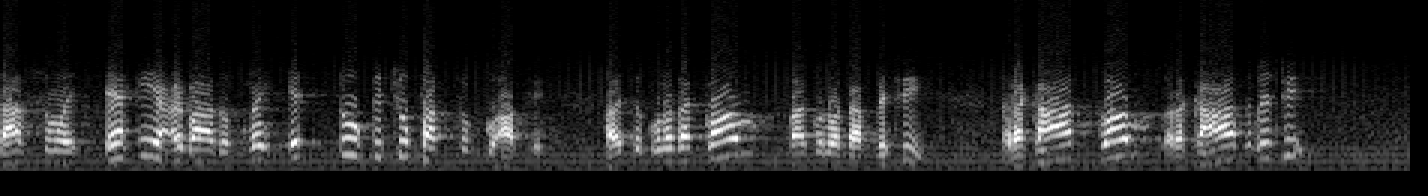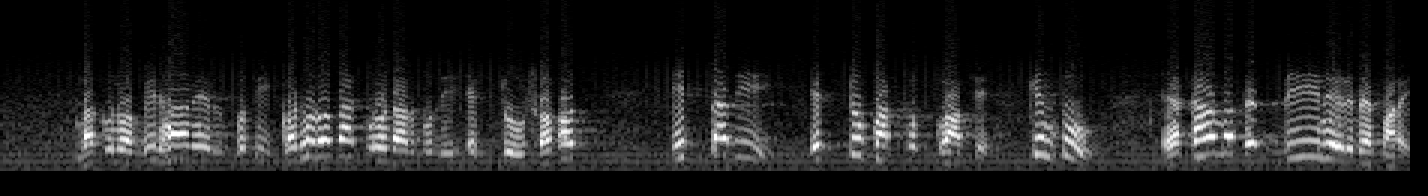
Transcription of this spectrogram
তার সময় একই আবাদত নাই, একটু কিছু পার্থক্য আছে। হয়তো কোনোটা কম বা কোনোটা বেশি। রাকাত কম, রাকাত বেশি। বা কোনো বিধানের প্রতি কঠোরতা, কোনোটার প্রতি একটু সহজ। ইত্যাদি একটু পার্থক্য আছে। কিন্তু একামতের দিনের ব্যাপারে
